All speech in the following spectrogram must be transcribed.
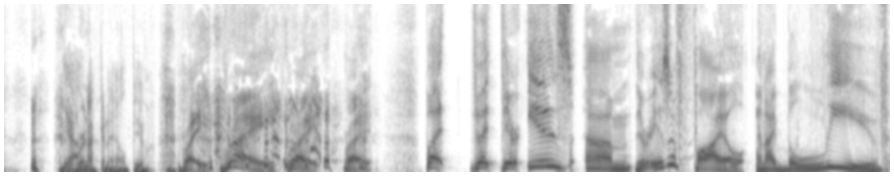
Yeah. we're not going to help you. right, right, right, right. But but there is um there is a file, and I believe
